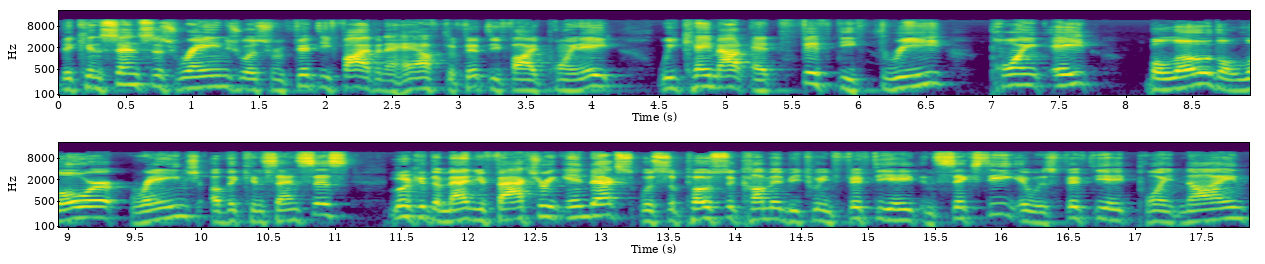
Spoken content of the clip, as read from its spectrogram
The consensus range was from 55 and a half to 55.8. We came out at 53.8 below the lower range of the consensus. Look at the manufacturing index was supposed to come in between 58 and 60. It was 58.9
